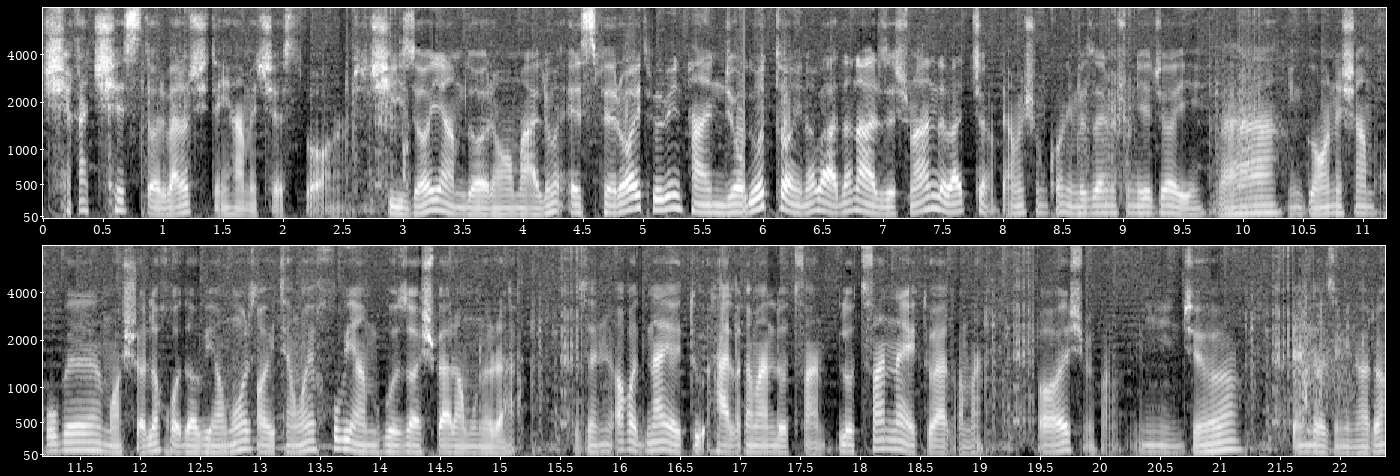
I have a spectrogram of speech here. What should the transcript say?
چقدر چست داره؟ برای چی این همه چست واقعا؟ چیزایی هم داره ها؟ معلومه. اسپرایت ببین 52 تا اینا بعدا ارزشمنده بچه. جمعشون کنیم بذاریمشون یه جایی. و این گانش هم خوبه. ماشاءالله خدا بیامرز. آیتم های خوبی هم گذاشت برامون رو رفت. بذاریم آقا نیاید تو حلقه من لطفا. لطفا نیاید تو حلقه من. خواهش می‌کنم. اینجا بندازیم اینا رو.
